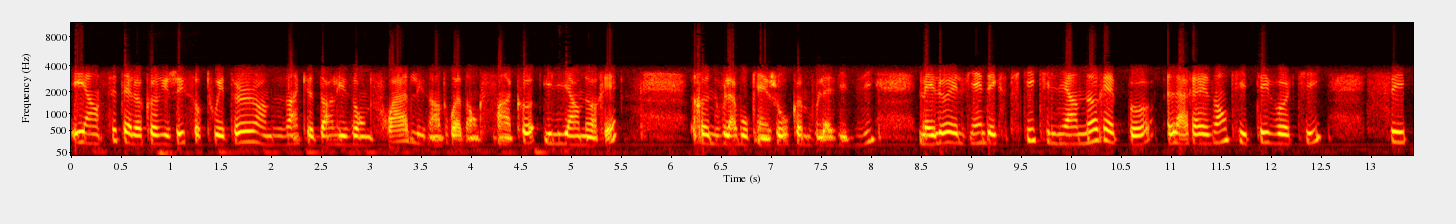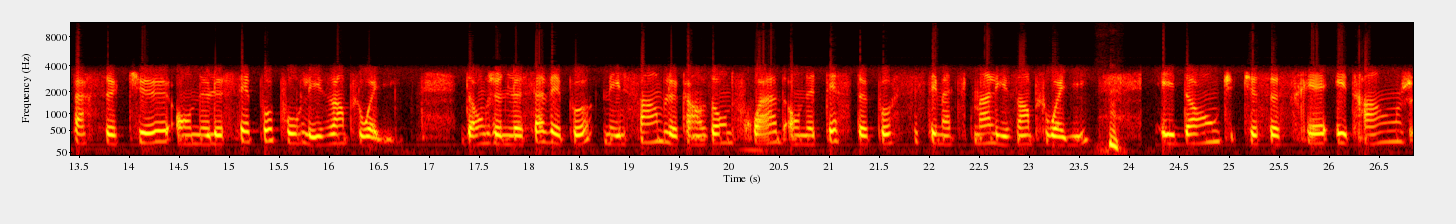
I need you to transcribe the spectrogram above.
Et ensuite, elle a corrigé sur Twitter en disant que dans les zones froides, les endroits donc sans cas, il y en aurait renouvelable aux 15 jours, comme vous l'avez dit. Mais là, elle vient d'expliquer qu'il n'y en aurait pas. La raison qui est évoquée, c'est parce que on ne le fait pas pour les employés. Donc, je ne le savais pas, mais il semble qu'en zone froide, on ne teste pas systématiquement les employés. Hum. Et donc, que ce serait étrange,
